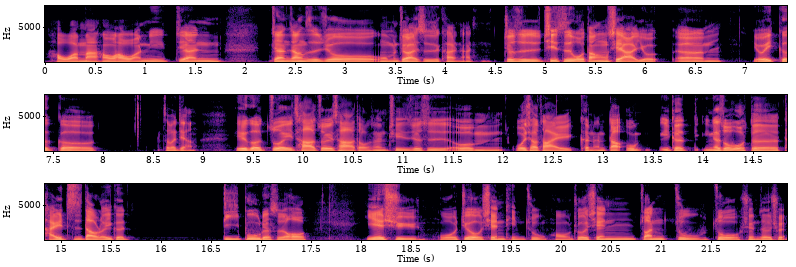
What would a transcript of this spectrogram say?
好玩嘛，好好玩。你既然既然这样子就，我们就来试试看啊！就是其实我当下有，嗯，有一个个怎么讲，有一个最差最差的头上，其实就是，嗯，我小台可能到我一个，应该说我的台子到了一个地步的时候，也许我就先停住，哦，就先专注做选择权，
